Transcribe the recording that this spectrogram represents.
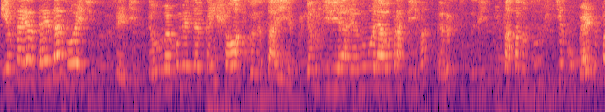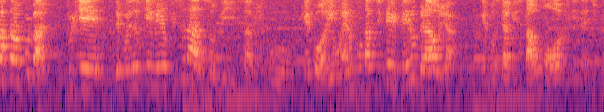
E eu saí às 10 da noite do, serviço. Então eu comecei a ficar em choque quando eu saía, porque eu não queria, eu não olhava pra cima, e passava tudo que tinha coberto, eu passava por baixo. Porque depois eu fiquei meio fissurado sobre isso, sabe? Tipo, porque, pô, eu, era um contato de terceiro grau já. Que é você avistar um OVNI, né? Tipo,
